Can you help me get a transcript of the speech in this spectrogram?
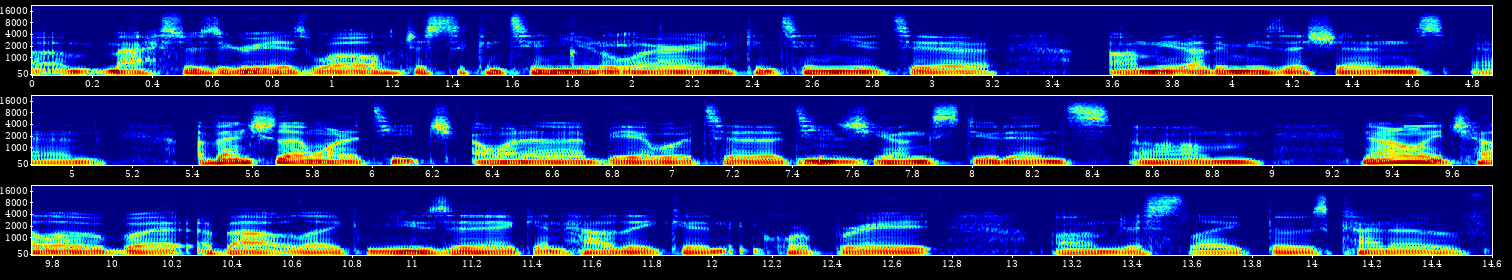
a master's degree as well, just to continue to learn, continue to um, meet other musicians, and eventually I want to teach. I want to be able to teach Mm. young students um, not only cello, but about like music and how they can incorporate um, just like those kind of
